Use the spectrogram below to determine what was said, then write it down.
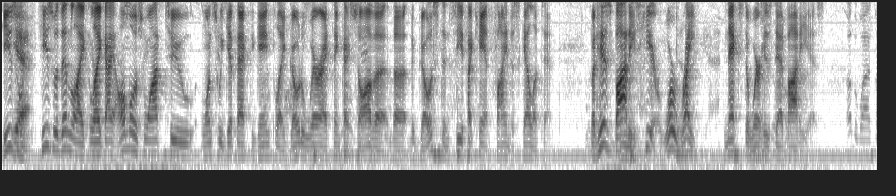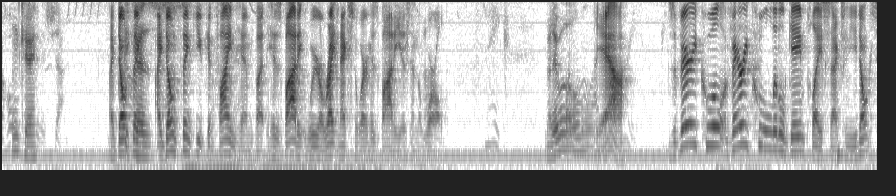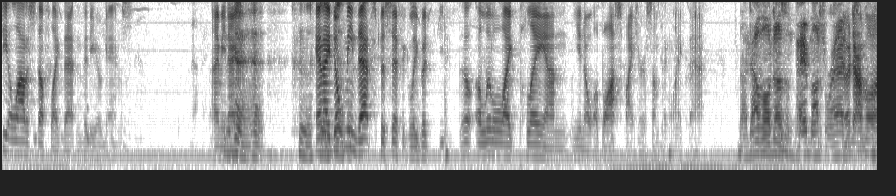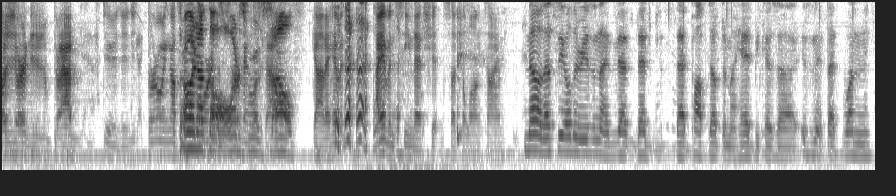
He's Yeah. he's within like like I almost want to once we get back to gameplay go to where I think I saw the the, the ghost and see if I can't find a skeleton. But his body's here. We're right next to where his dead body is. Okay. I don't Because- think I don't think you can find him, but his body we are right next to where his body is in the world. Snake. Very well. Yeah. It's a very cool very cool little gameplay section. You don't see a lot of stuff like that in video games. I mean, I and I don't mean that specifically, but a, a little like play on you know a boss fight or something like that. the devil doesn't pay much rent. The devil is a bad dude, throwing up Throwing the up the horns horns for himself. God, I haven't I haven't seen that shit in such a long time. No, that's the only reason I, that that that popped up in my head because uh, isn't it that one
